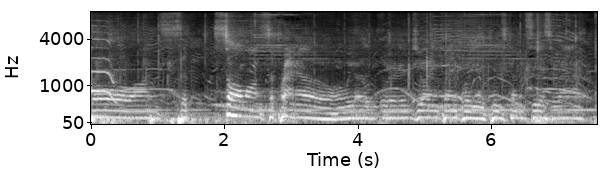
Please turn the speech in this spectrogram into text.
Sol on Sol on soprano. We are we're enjoying playing for you. Please come and see us around.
